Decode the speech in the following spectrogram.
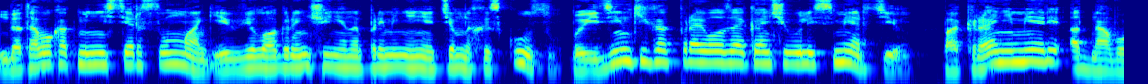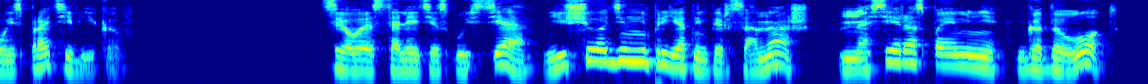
До того, как Министерство магии ввело ограничения на применение темных искусств, поединки, как правило, заканчивались смертью, по крайней мере, одного из противников. Целое столетие спустя, еще один неприятный персонаж, на сей раз по имени Гаделот,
